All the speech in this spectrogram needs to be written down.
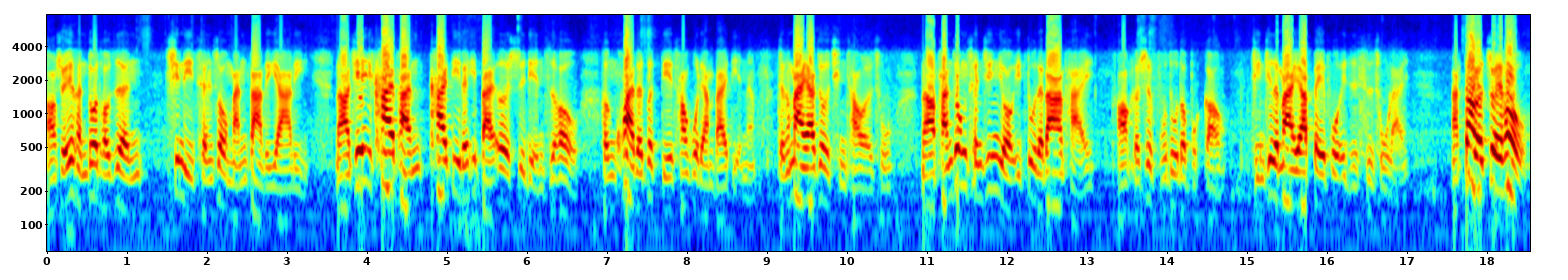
啊，所以很多投资人心里承受蛮大的压力。那今天一开盘开低了一百二十点之后，很快的都跌超过两百点了，整个卖压就倾巢而出。那盘中曾经有一度的拉抬啊，可是幅度都不高，紧接着卖压被迫一直撕出来。那到了最后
